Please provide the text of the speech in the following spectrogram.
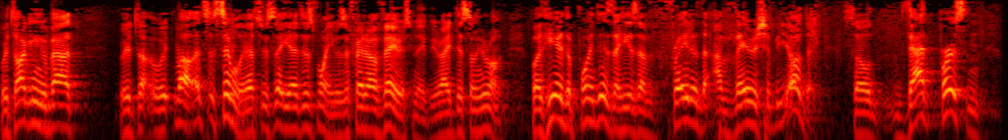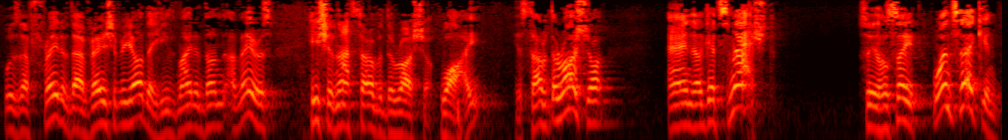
We're talking about well, it's similar. Let's just say at this point he was afraid of Averis, maybe, right? Did something wrong. But here the point is that he is afraid of the Averis should be Yodai. So that person who is afraid of the Averis should be Yodai, he might have done Averis, he should not start with the Rasha. Why? He'll start with the Rasha, and he'll get smashed. So he'll say, one second,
